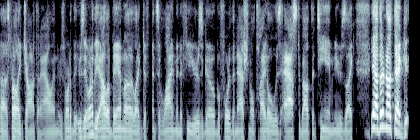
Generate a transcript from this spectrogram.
Uh, it's probably like Jonathan Allen. It was one of the it was one of the Alabama like defensive linemen a few years ago before the national title was asked about the team, and he was like, "Yeah, they're not that good."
